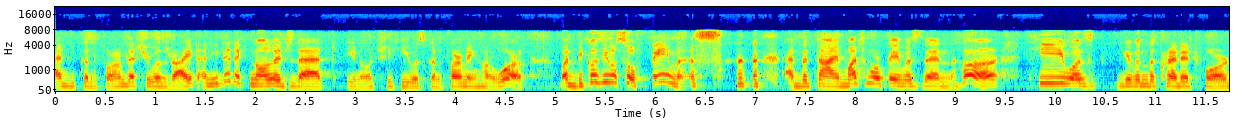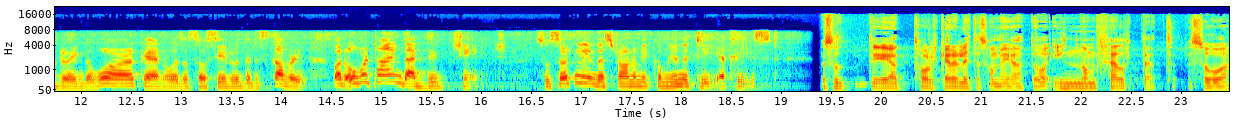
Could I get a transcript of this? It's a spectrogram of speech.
and he confirmed that she was right. And he did acknowledge that, you know, she, he was confirming her work. But because he was so famous at the time, much more famous than her, he was given the credit for doing the work and was associated with the discovery. But over time, that did change. So certainly in the astronomy community, at least. Så det tolkar lite som är att då inom fältet så,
